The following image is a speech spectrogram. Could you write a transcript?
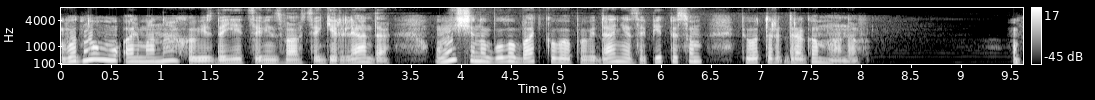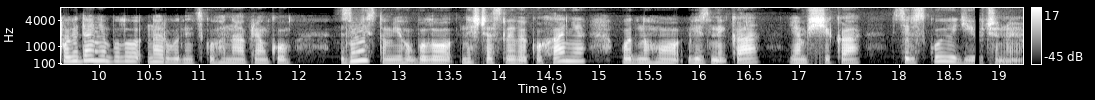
В одному альманахові, здається, він звався Гірлянда, уміщено було батькове оповідання за підписом Пьотр Драгоманов. Оповідання було народницького напрямку. Змістом його було нещасливе кохання одного візника, ямщика сільською дівчиною.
